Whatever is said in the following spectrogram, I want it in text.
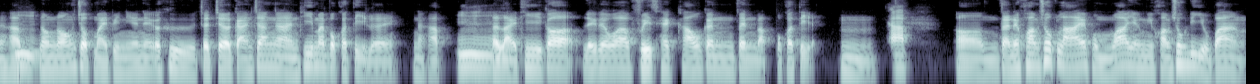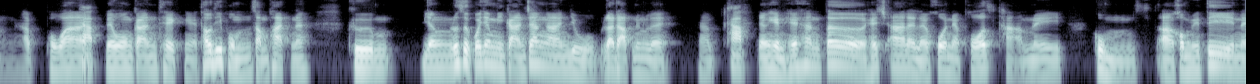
นะครับอืมน้องๆจบใหม่ปีนี้เนี่ยก็คือจะเจอการจ้างงานที่ไม่ปกติเลยนะครับอืมหลายๆที่ก็เรียกได้ว่าฟรีซแฮกเขากันเป็นแบบปกติ อืมครับเอ่อแต่ในความโชคร้ายผมว่ายังมีความโชคดีอยู่บ้างนะครับเพราะว่าครับในวงการเทคเนี่ยเท่าที่ผมสัมผัสนะคือยังรู้สึกว่ายังมีการจ้างงานอยู่ระดับหนึ่งเลยนะครับครับยังเห็น Headhunter HR หลาย ๆ คนเนี่ยโพสต์ถามใน กลุ่มอ่าคอมมูนิตี้ใน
